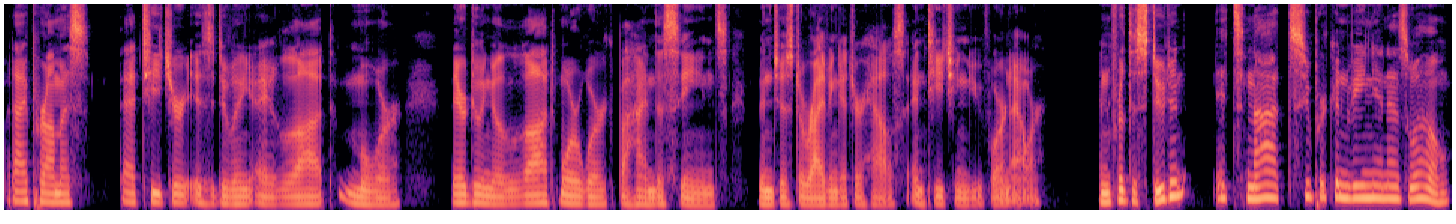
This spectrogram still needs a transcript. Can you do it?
but I promise that teacher is doing a lot more. They're doing a lot more work behind the scenes than just arriving at your house and teaching you for an hour. And for the student, it's not super convenient as well.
